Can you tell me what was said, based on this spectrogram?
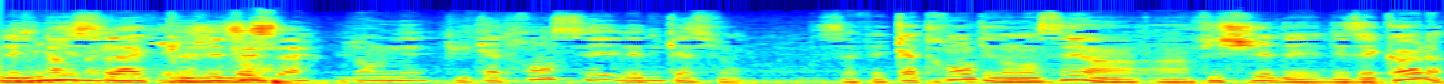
les, les ministres là que j'ai C'est ça. dans, dans le nez depuis 4 ans, c'est l'éducation. Ça fait 4 ans qu'ils ont lancé un, fichier des, des écoles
